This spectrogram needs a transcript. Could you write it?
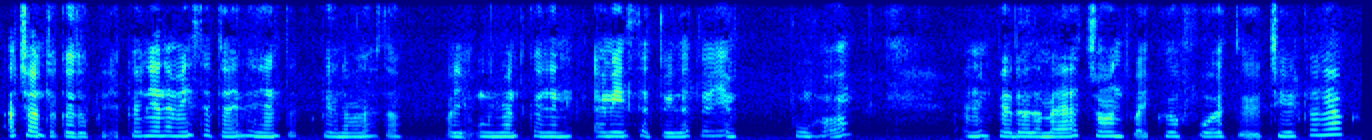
A csontok azok ugye könnyen emészhetőek, legyen például az a, vagy úgymond könnyen emészhető, illetve ilyen puha, mint például a mellcsont, vagy kloffolt csirkanyak.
